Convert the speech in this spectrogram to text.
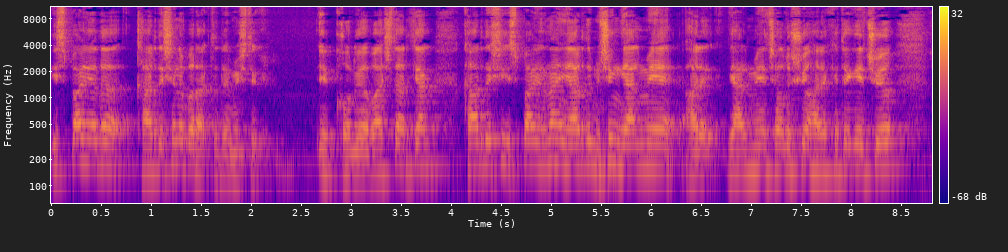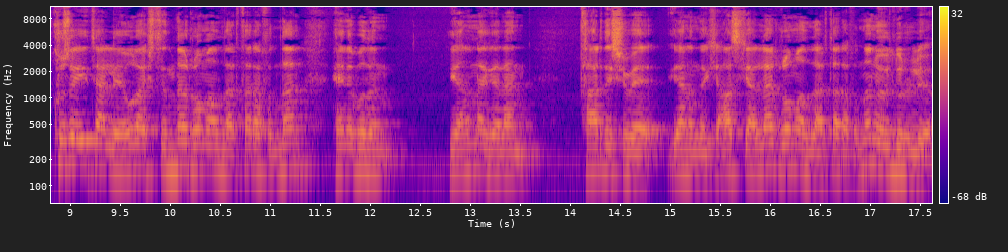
İspanya'da kardeşini bıraktı demiştik ilk konuya başlarken kardeşi İspanya'dan yardım için gelmeye gelmeye çalışıyor, harekete geçiyor. Kuzey İtalya'ya ulaştığında Romalılar tarafından Hannibal'ın yanına gelen kardeşi ve yanındaki askerler Romalılar tarafından öldürülüyor.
